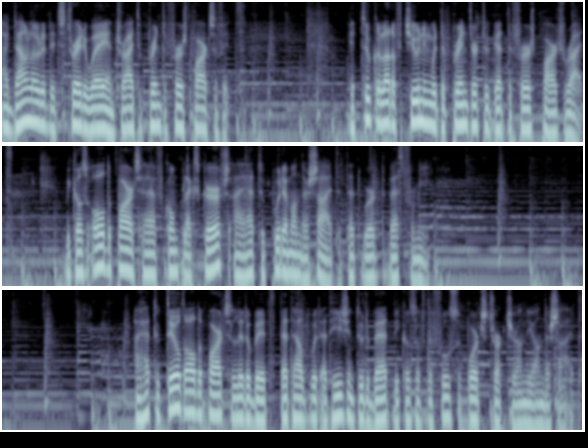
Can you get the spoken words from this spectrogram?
I downloaded it straight away and tried to print the first parts of it. It took a lot of tuning with the printer to get the first parts right. Because all the parts have complex curves, I had to put them on their side. That worked best for me. I had to tilt all the parts a little bit, that helped with adhesion to the bed because of the full support structure on the underside.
